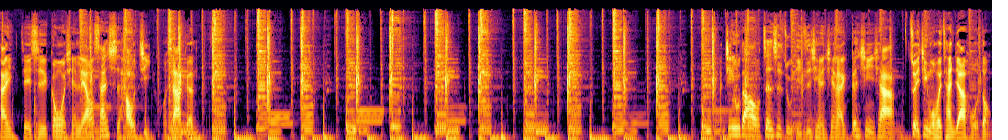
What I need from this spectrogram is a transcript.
嗨，这里是跟我闲聊三十好几，我是阿根。进入到正式主题之前，先来更新一下最近我会参加的活动。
